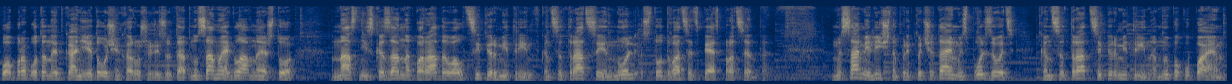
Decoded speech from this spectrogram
по обработанной ткани, это очень хороший результат. Но самое главное, что нас несказанно порадовал циперметрин в концентрации 0,125%. Мы сами лично предпочитаем использовать концентрат циперметрина. Мы покупаем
